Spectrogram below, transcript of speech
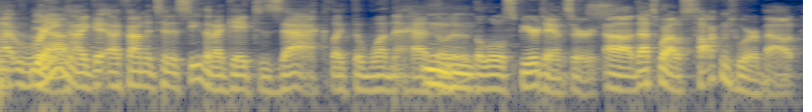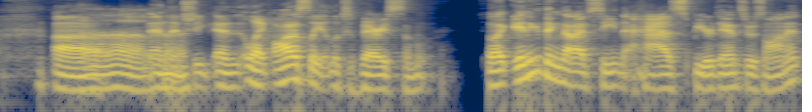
that ring yeah. I, ga- I found in Tennessee that I gave to Zach, like the one that had the, Mhm. the little spear dancer. Uh, that's what I was talking to her about. Uh, Ah, And then she and like honestly, it looks very similar. Like anything that I've seen that has spear dancers on it,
